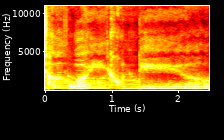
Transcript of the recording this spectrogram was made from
เธอไว้คนเดียว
